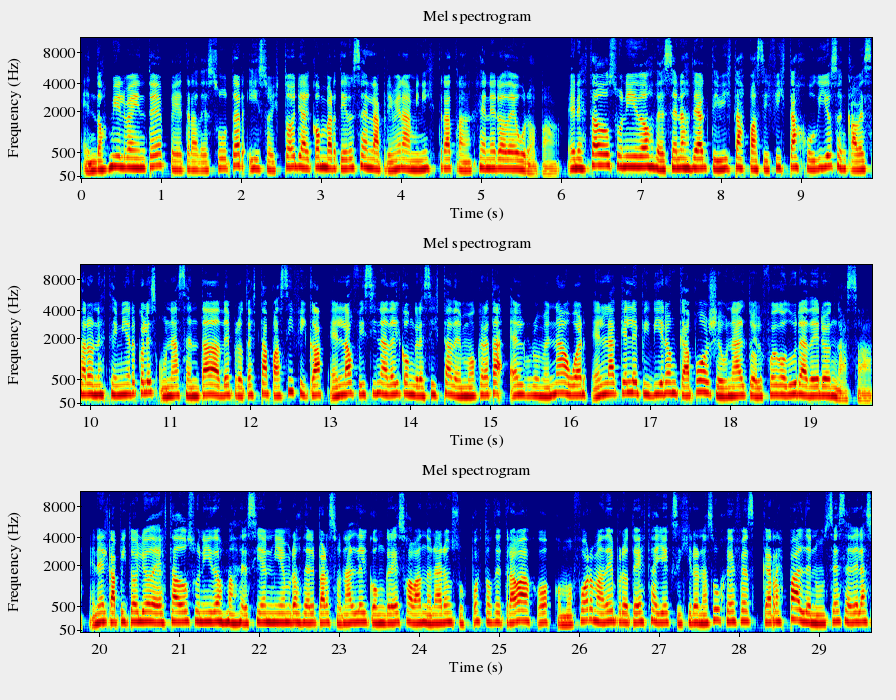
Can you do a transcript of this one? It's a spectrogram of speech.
En 2020, Petra de Sutter hizo historia al convertirse en la primera ministra transgénero de Europa. En Estados Unidos, decenas de activistas pacifistas judíos encabezaron este miércoles una sentada de protesta pacífica en la oficina del congresista demócrata El Blumenauer, en la que le pidieron que apoye un alto el fuego duradero en Gaza. En el Capitolio de Estados Unidos, más de 100 miembros del personal del Congreso abandonaron sus puestos de trabajo como forma de protesta y exigieron a sus jefes que respalden un cese de las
